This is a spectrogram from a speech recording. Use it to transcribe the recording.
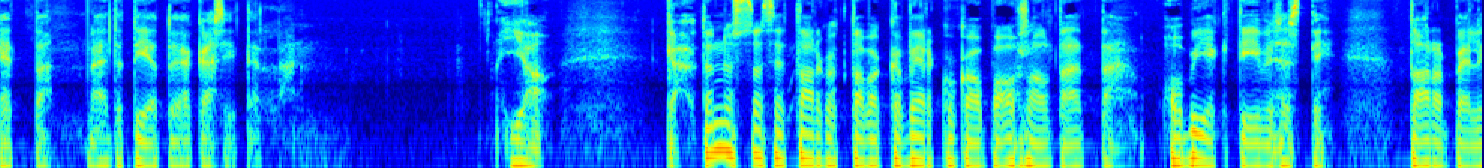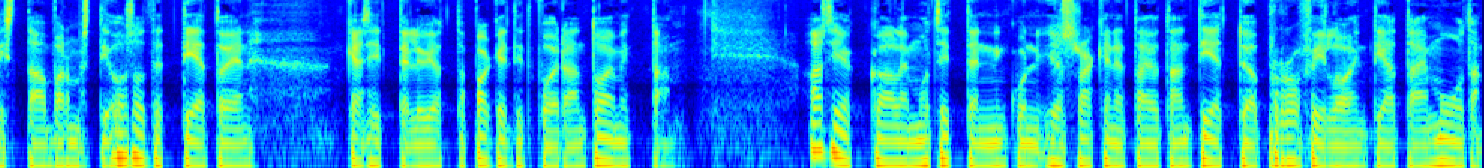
että näitä tietoja käsitellään. Ja käytännössä se tarkoittaa vaikka verkkokaupan osalta, että objektiivisesti tarpeellista on varmasti osoitetietojen käsittely, jotta paketit voidaan toimittaa – asiakkaalle, mutta sitten niin kun, jos rakennetaan jotain tiettyä profilointia tai muuta,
